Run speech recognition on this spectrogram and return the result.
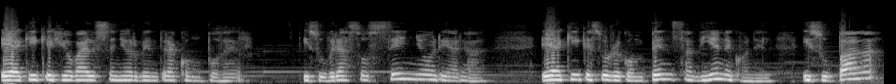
He aquí que Jehová el Señor vendrá con poder, y su brazo señoreará. He aquí que su recompensa viene con él, y su paga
